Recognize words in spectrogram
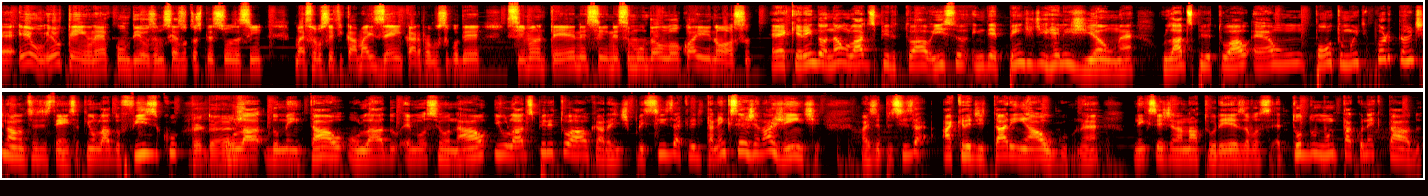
é, eu, eu tenho, né, com Deus, eu não sei as outras pessoas assim, mas para você ficar mais zen, cara, para você poder se manter nesse, nesse mundão louco aí, nosso. É, querendo ou não, o lado espiritual, isso independe de religião, né? O lado espiritual é um ponto muito importante na nossa existência. Tem o lado físico, Verdade. o lado mental, o lado emocional e o lado espiritual, cara. A gente precisa acreditar, nem que seja na gente, mas você precisa acreditar em algo, né? Nem que seja na natureza, você, todo mundo está conectado.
